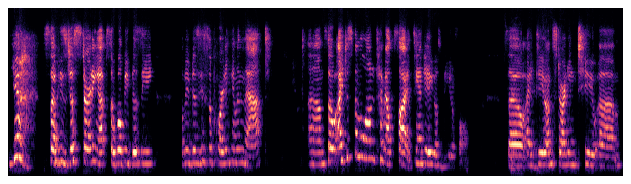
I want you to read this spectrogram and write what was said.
yeah. So he's just starting up. So we'll be busy. I'll be busy supporting him in that. Um, so I just spend a lot of time outside. San Diego is beautiful. So I do. I'm starting to um,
